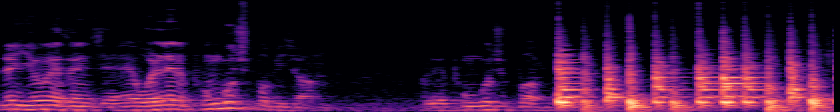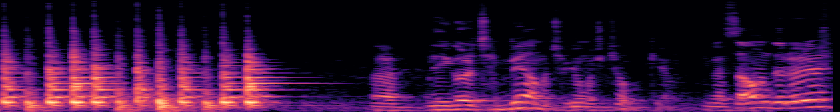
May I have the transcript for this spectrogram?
를 이용해서 이제 원래는 봉고주법이죠. 원래 봉고주법. 네, 근데 이걸 젬베에 한번 적용을 시켜볼게요. 이건 사운드를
